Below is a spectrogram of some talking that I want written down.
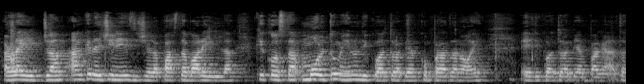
Reggia, anche dai cinesi c'è la pasta Barilla, che costa molto meno di quanto l'abbiamo comprata noi e di quanto l'abbiamo pagata.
